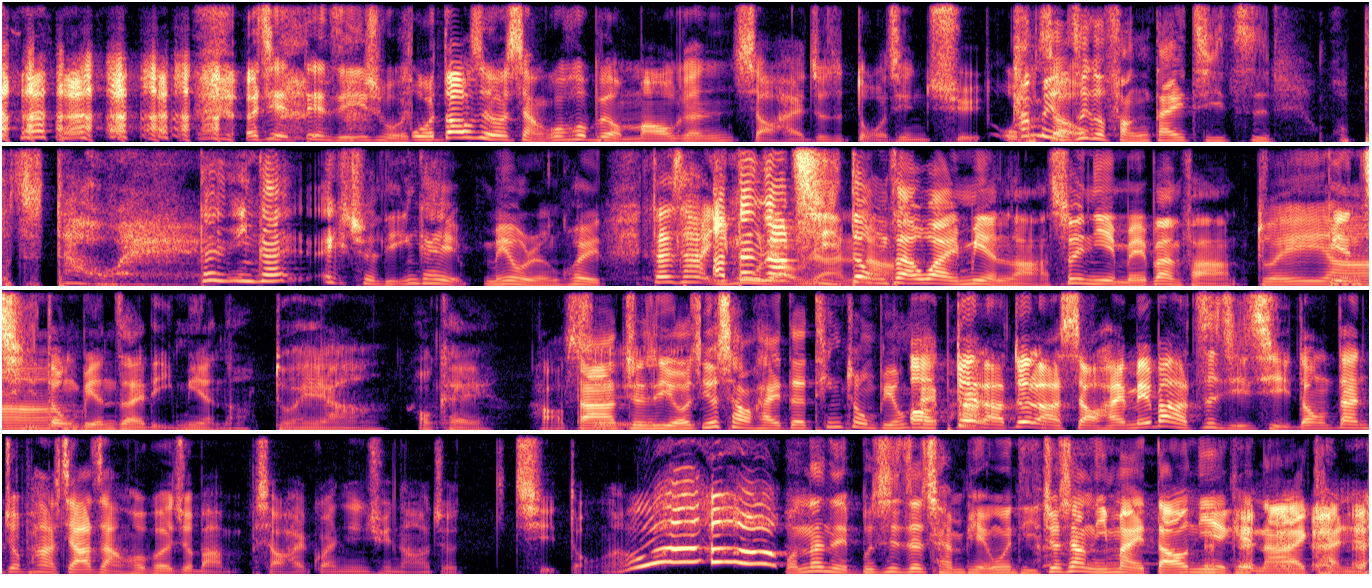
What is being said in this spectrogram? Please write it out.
而且电子衣橱，我倒是有想过，会不会有猫跟小孩就是躲进去？他们有这个防呆机制。我不知道哎、欸，但应该 actually 应该也没有人会，但是它啊，但它启动在外面啦，所以你也没办法对呀，边启动边在里面呢。对呀、啊、，OK，好，大家就是有有小孩的听众不用害怕。哦、对了对了，小孩没办法自己启动，但就怕家长会不会就把小孩关进去，然后就启动了。哇 哦，那你不是这产品的问题，就像你买刀，你也可以拿来砍人，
